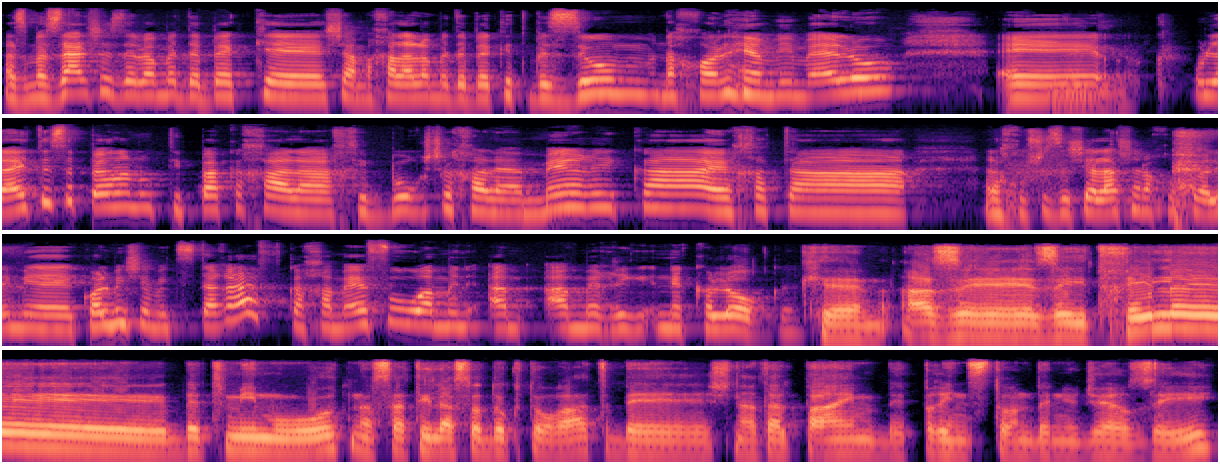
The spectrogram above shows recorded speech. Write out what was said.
אז מזל שזה לא מדבק, אה, שהמחלה לא מדבקת בזום נכון לימים אלו. אה, בדיוק. אולי תספר לנו טיפה ככה על החיבור שלך לאמריקה, איך אתה, חושבת שזו שאלה שאנחנו שואלים אה, כל מי שמצטרף, ככה מאיפה הוא אמריקולוג. כן, אז זה התחיל בתמימות, נסעתי לעשות דוקטורט בשנת 2000 בפרינסטון בניו ג'רזי.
